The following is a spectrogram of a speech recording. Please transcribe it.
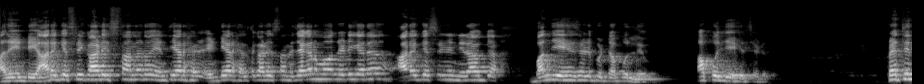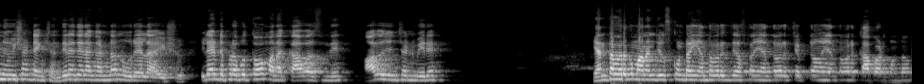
అదేంటి ఆరోగ్యశ్రీ కార్డు ఇస్తా అన్నాడు ఎన్టీఆర్ ఎన్టీఆర్ హెల్త్ కార్డు ఇస్తాను జగన్మోహన్ రెడ్డి గారు ఆరోగ్యశ్రీని నిరాగ్య బంద్ చేసేసాడు ఇప్పుడు డబ్బులు లేవు. అప్పులు చేసేసాడు. ప్రతి నిమిషం టెన్షన్. దిన దినగంట నూరేళ్ళ ఆయుష్. ఇలాంటి ప్రభుత్వం మనకు కావాల్సింది. ఆలోచించండి మీరే. ఎంతవరకు మనం చూసుకుంటాం ఎంతవరకు చేస్తాం ఎంతవరకు చెప్తాం ఎంతవరకు కాపాడుకుంటాం?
